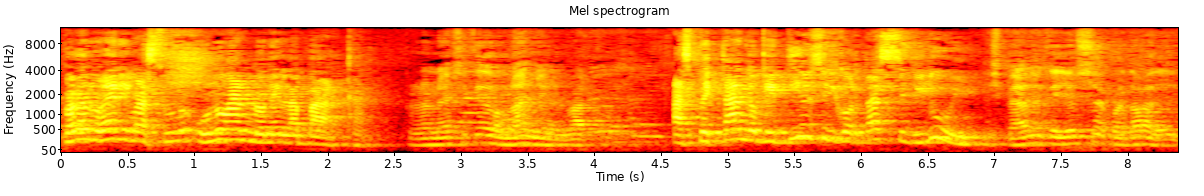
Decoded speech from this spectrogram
Però non è rimasto un, un anno nella barca, Pero no se quedó un año en el barco, aspettando che Dio si ricordasse di lui. esperando que Dios se acordaba de él.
